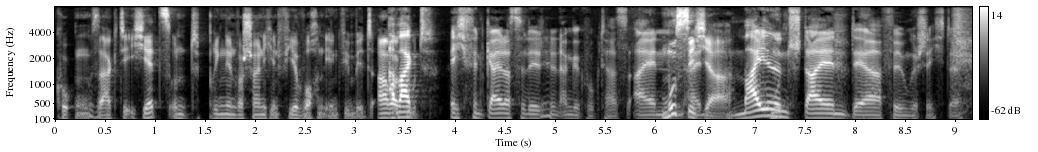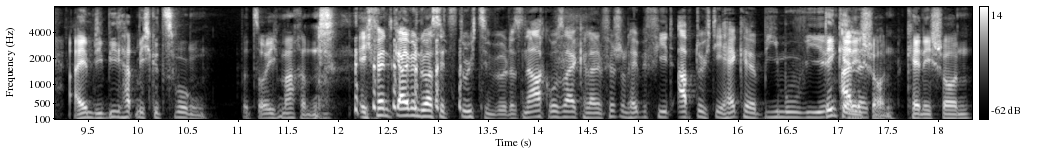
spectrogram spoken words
gucken, sagte ich jetzt und bringe den wahrscheinlich in vier Wochen irgendwie mit. Aber, Aber gut. ich finde geil, dass du dir den angeguckt hast. Ein, Muss ich ein ja. Meilenstein der Filmgeschichte. IMDb hat mich gezwungen. Was soll ich machen? Ich fände geil, wenn du das jetzt durchziehen würdest. Nach Großei, kleine Fisch und Happy Feet, ab durch die Hecke, B-Movie. Den kenne ich schon. Kenne ich schon.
